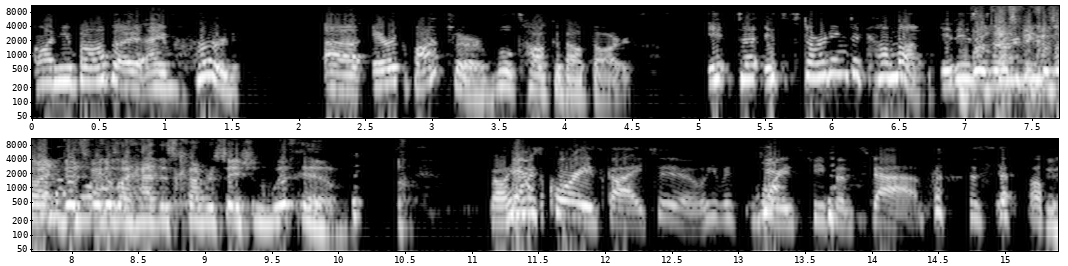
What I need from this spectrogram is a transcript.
on you, Bob. I, have heard uh, Erik Bottcher will talk about the arts. It it's starting to come up. It is. But that's because I that's because I had this conversation with him. Well, he yeah. was Corey's guy too. He was Corey's yeah. chief of staff. so.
